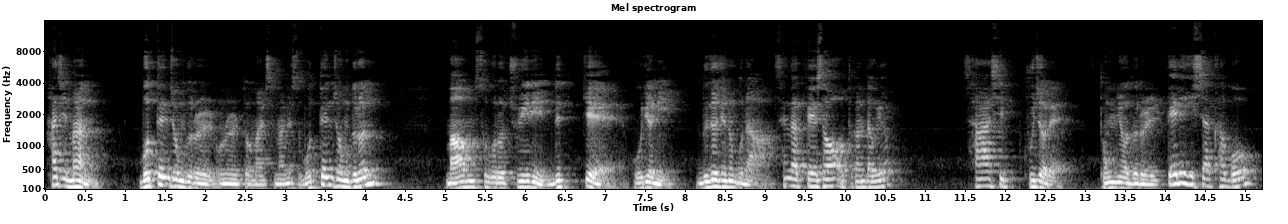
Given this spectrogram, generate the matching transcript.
하지만 못된 종들을 오늘 또 말씀하면서 못된 종들은 마음속으로 주인이 늦게 오려니 늦어지는구나 생각해서 어떻게 한다고요? 49절에 동료들을 때리기 시작하고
